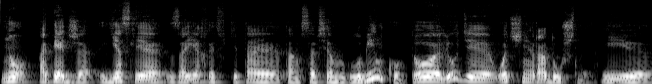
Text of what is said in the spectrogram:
ну, опять же, если заехать в Китай там совсем в глубинку, то люди очень радушные и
